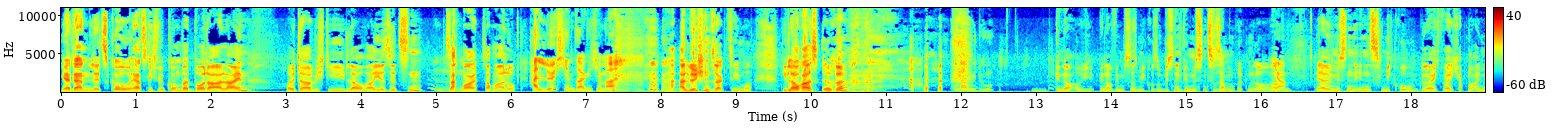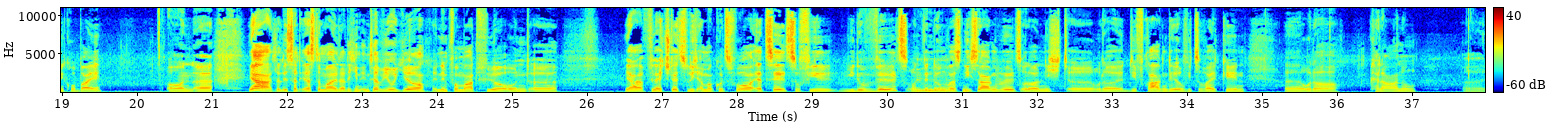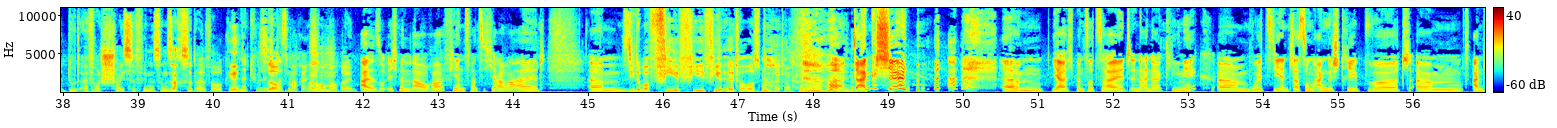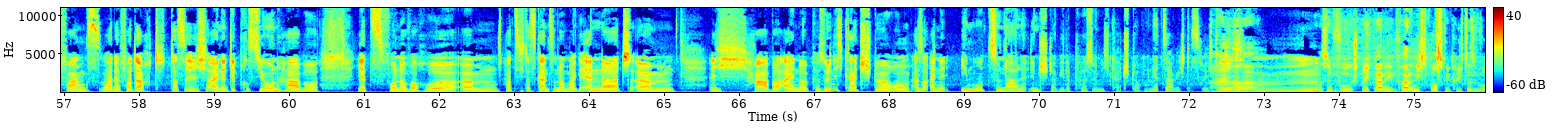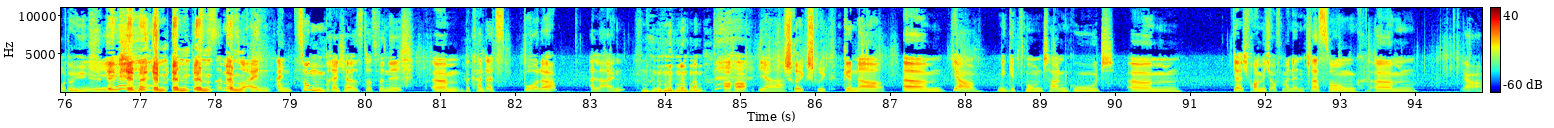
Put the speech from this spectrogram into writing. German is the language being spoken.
Ja dann, let's go. Herzlich willkommen bei Border allein. Heute habe ich die Laura hier sitzen. Sag mal, sag mal Hallo. Hallöchen, sage ich immer. Hallöchen, sagt sie immer. Die Laura ist irre. genau wie du. Genau, genau, wir müssen das Mikro so ein bisschen, wir müssen zusammenrücken, Laura. Ja. Ja, wir müssen ins Mikro gleich, weil ich habe nur ein Mikro bei. Und äh, ja, das ist das erste Mal, dass ich ein Interview hier in dem Format führe. Und äh, ja, vielleicht stellst du dich einmal kurz vor, erzählst so viel, wie du willst. Und wenn du irgendwas nicht sagen willst oder nicht, äh, oder die Fragen dir irgendwie zu weit gehen, äh, oder keine Ahnung, äh, du es einfach scheiße findest, dann sagst du es einfach, okay? Natürlich, so, das mache ich. Dann hau mal rein. Also, ich bin Laura, 24 Jahre alt. Ähm, Sieht aber viel, viel, viel älter aus. Dankeschön. ähm, ja, ich bin zurzeit in einer Klinik, ähm, wo jetzt die Entlassung angestrebt wird. Ähm, anfangs war der Verdacht, dass ich eine Depression habe. Jetzt vor einer Woche ähm, hat sich das Ganze nochmal geändert. Ähm, ich habe eine Persönlichkeitsstörung, also eine emotionale, instabile Persönlichkeitsstörung. Jetzt sage ich das richtig. Ah. Mhm. Hast du im Vorgespräch gar nicht, gerade nicht rausgekriegt, das Wort. Nee. M, M, M, Das ist immer so ein, ein Zungenbrecher, ist das, finde ich. Ähm, bekannt als Border. Allein. Aha. Ja, Schrägstrich. genau. Ähm, ja, mir geht's momentan gut. Ähm, ja, ich freue mich auf meine Entlassung. Ähm, ja,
